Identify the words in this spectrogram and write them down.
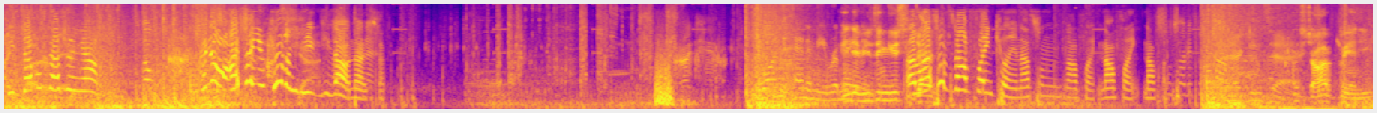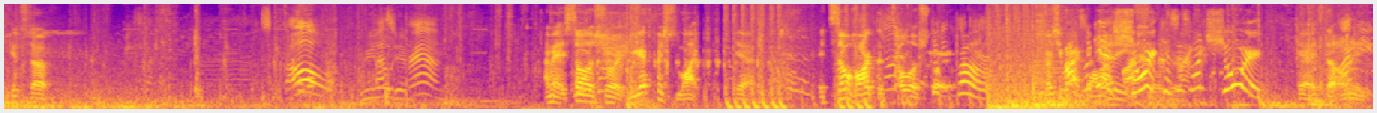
He's double touching out. No. I know. I thought you killed him. He, he's out. Nice. One enemy Andy, if you remaining. think you should last one's not flank killing. That's one not flank. Not flank. Not flank. Someone's already put it down. Tagged and tagged. Nice job, Andy. Good stuff. Oh, Let's go. Best round. I mean, it's solo oh, short. You guys push light. Yeah. It's so hard to solo short. Bro, Especially when I I was looking go at on short because this one's short. Yeah, it's the only. you,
